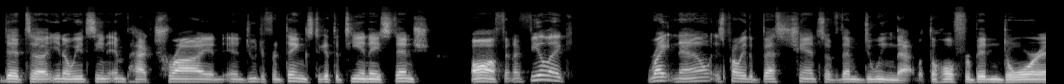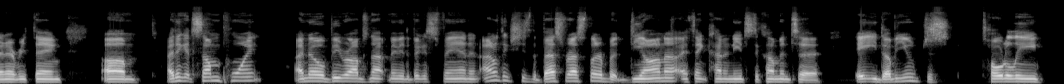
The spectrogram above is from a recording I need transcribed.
that uh, you know we had seen Impact try and, and do different things to get the TNA stench off. And I feel like right now is probably the best chance of them doing that with the whole Forbidden Door and everything. Um, I think at some point, I know B Rob's not maybe the biggest fan, and I don't think she's the best wrestler, but Diana, I think, kind of needs to come into AEW, just totally,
